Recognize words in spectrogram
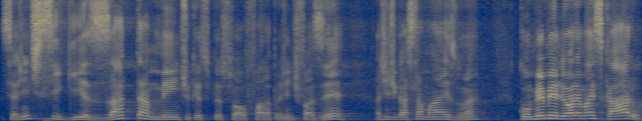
se a gente seguir exatamente o que esse pessoal fala para a gente fazer, a gente gasta mais, não é? Comer melhor é mais caro.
